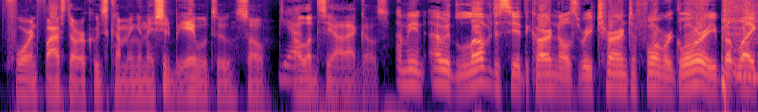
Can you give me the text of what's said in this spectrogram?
four and five star recruits coming, and they should be able to. So Yeah. I'd love to see how that goes. I mean, I would love to see the Cardinals return to former glory, but like,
